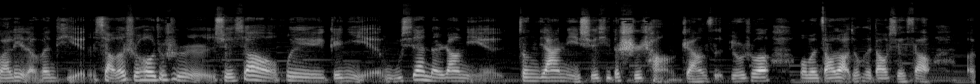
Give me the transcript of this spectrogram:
管理的问题，小的时候就是学校会给你无限的让你增加你学习的时长，这样子。比如说，我们早早就会到学校，呃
